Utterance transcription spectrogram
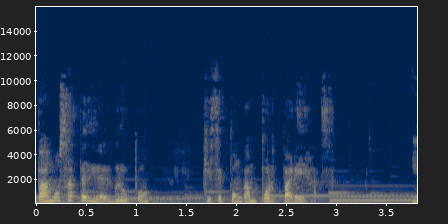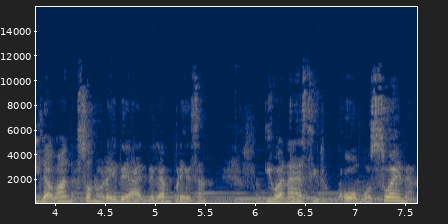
vamos a pedir al grupo que se pongan por parejas y la banda sonora ideal de la empresa y van a decir cómo suena,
